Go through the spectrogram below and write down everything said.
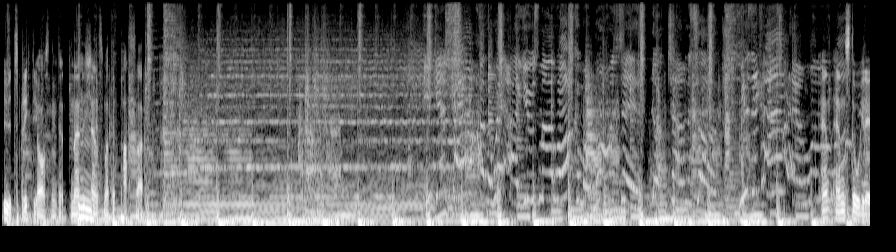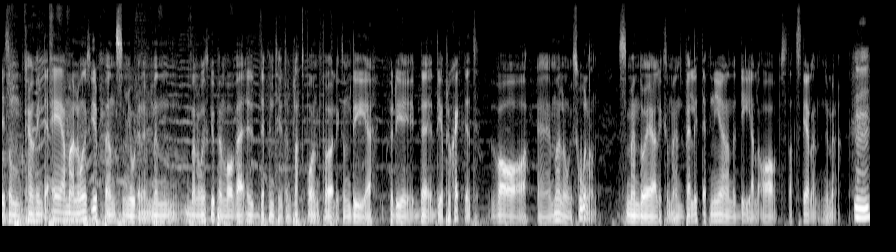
utspritt i avsnittet när det Mm. känns som att det passar. En, en stor grej som kanske inte är Mellangångsgruppen som gjorde det, men Mellangångsgruppen var definitivt en plattform för, liksom det, för det, det, det projektet, var eh, Mellangångsskolan. Som ändå är liksom en väldigt definierande del av stadsdelen numera. Mm.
